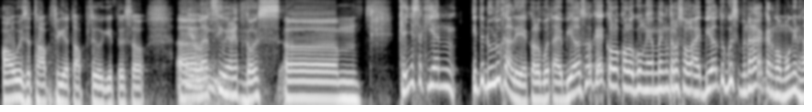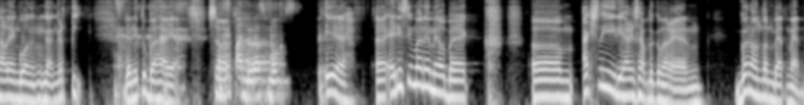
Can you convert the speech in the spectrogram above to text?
always a top three or top two gitu. So uh, let's see where it goes. Um, kayaknya sekian itu dulu kali ya kalau buat IBL. So kayak kalau kalau gue ngemeng terus soal IBL tuh gue sebenarnya akan ngomongin hal yang gue nggak ngerti dan itu bahaya. So Pandora's box. Iya, uh, edisi mana mailbag. Um, actually di hari Sabtu kemarin gue nonton Batman,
